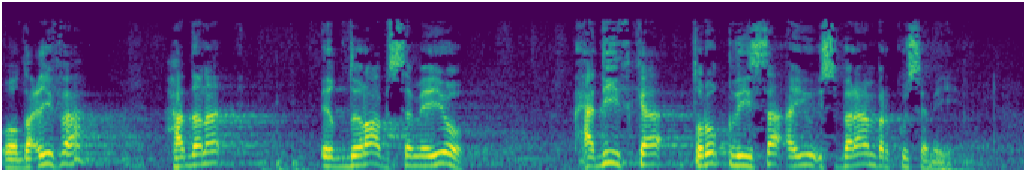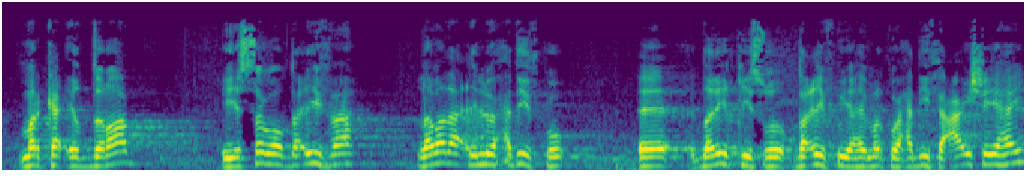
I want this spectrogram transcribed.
oo daciif ah. Haddana idiraab xadiidka turuqdiisa ayuu isbaraambar ku sameeyey. Marka idiraab isagoo daciif ah labadaa ciluu xadiidku dariiqiisu daciifku yahay markuu xadiia caaisha yahay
